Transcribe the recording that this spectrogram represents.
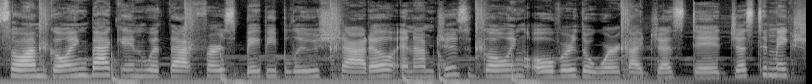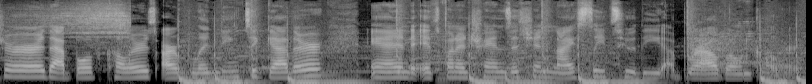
So I'm going back in with that first baby blue shadow and I'm just going over the work I just did just to make sure that both colors are blending together and it's going to transition nicely to the brow bone color.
